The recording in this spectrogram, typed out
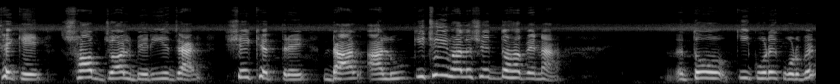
থেকে সব জল বেরিয়ে যায়, সেই ক্ষেত্রে ডাল, আলু কিছুই ভালো সেদ্ধ হবে না। তো কি করে করবেন?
